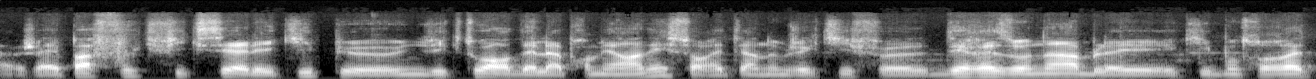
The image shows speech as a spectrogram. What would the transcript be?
euh, je n'avais pas fixé à l'équipe euh, une victoire dès la première année. Ça aurait été un objectif déraisonnable et, qui montrerait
